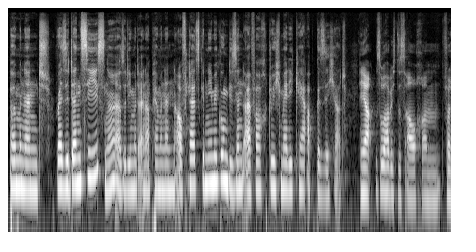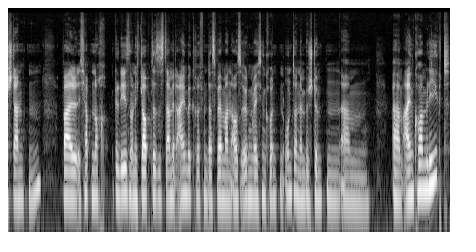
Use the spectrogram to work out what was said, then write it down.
Permanent Residencies, ne, also die mit einer permanenten Aufenthaltsgenehmigung, die sind einfach durch Medicare abgesichert. Ja, so habe ich das auch ähm, verstanden, weil ich habe noch gelesen und ich glaube, das ist damit einbegriffen, dass wenn man aus irgendwelchen Gründen unter einem bestimmten ähm, ähm, Einkommen liegt,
